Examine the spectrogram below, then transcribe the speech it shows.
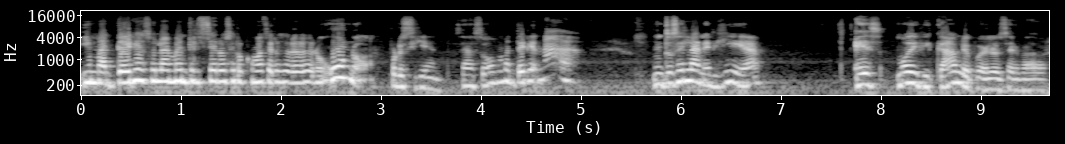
Y materia solamente el 0,0001%. O sea, somos materia nada. Entonces la energía es modificable por el observador.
